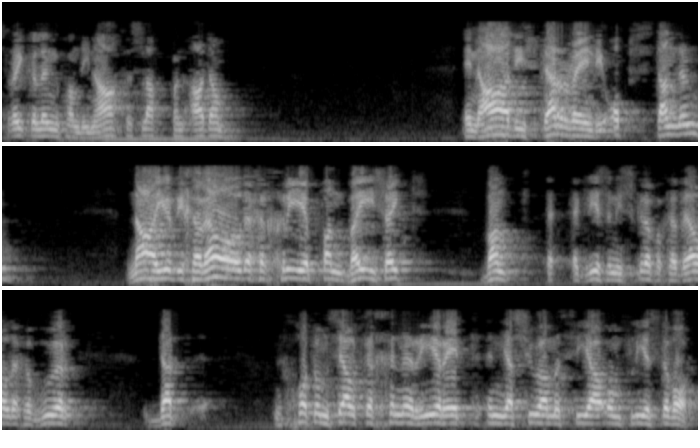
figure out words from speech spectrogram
struikeling van die nageslag van Adam. En na die sterwe en die opstanding na hierdie geweldige greep van wysheid want ek lees in die skrif 'n geweldige woord dat God homself gegenereer het in Yeshua Messia om vlees te word.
